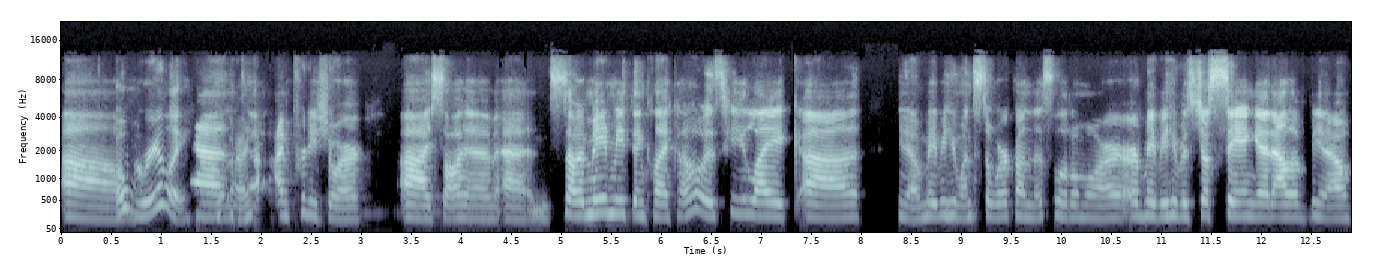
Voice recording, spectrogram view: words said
Um, oh really and okay uh, I'm pretty sure I saw him, and so it made me think like, oh, is he like, uh, you know, maybe he wants to work on this a little more, or maybe he was just seeing it out of, you know,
